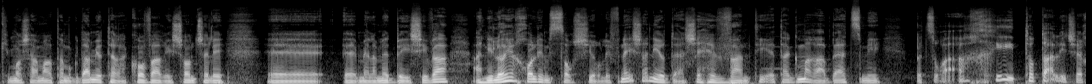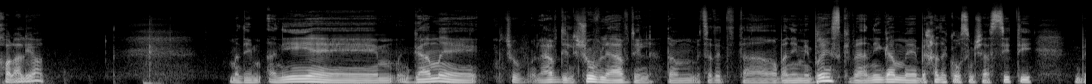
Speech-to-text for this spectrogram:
כמו שאמרת מוקדם יותר, הכובע הראשון שלי אה, אה, מלמד בישיבה, אני לא יכול למסור שיעור לפני שאני יודע שהבנתי את הגמרא בעצמי בצורה הכי טוטאלית שיכולה להיות. מדהים. אני אה, גם, אה, שוב, להבדיל, שוב להבדיל, אתה מצטט את הרבנים מבריסק, ואני גם אה, באחד הקורסים שעשיתי, ב,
